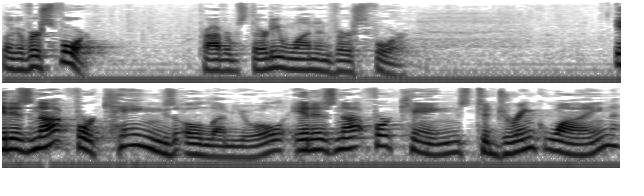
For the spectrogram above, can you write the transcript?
Look at verse 4. Proverbs 31 and verse 4. It is not for kings, O Lemuel, it is not for kings to drink wine,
